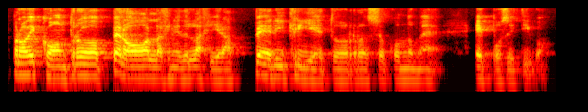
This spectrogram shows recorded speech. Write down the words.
pro e contro, però alla fine della fiera per i creator, secondo me, è positivo.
